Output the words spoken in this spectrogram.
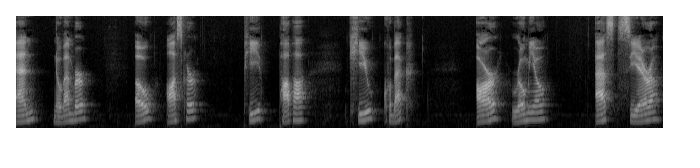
N November, O Oscar, P Papa, Q Quebec, R Romeo, S Sierra,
